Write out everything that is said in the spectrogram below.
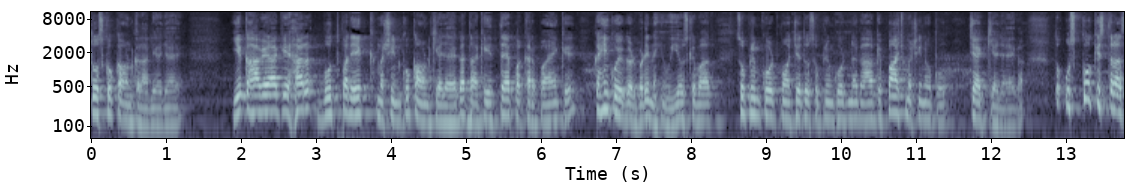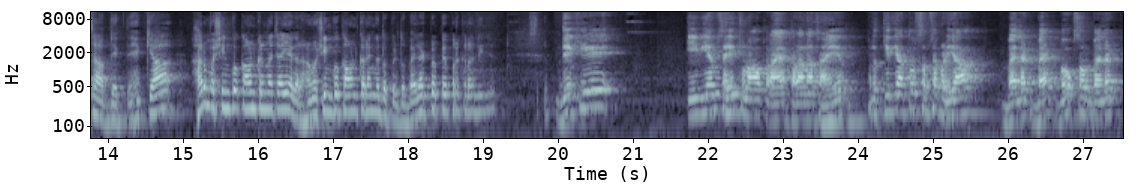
तो उसको काउंट करा लिया जाए। ये कहा गया कि हर बूथ पर एक मशीन को काउंट किया जाएगा ताकि तय पर कर पाएँ कि कहीं कोई गड़बड़ी नहीं हुई है। उसके बाद सुप्रीम कोर्ट पहुँचे तो सुप्रीम कोर्ट ने कहा कि पाँच मशीनों को चेक किया जाएगा। तो उसको किस तरह से आप देखते हैं, क्या हर मशीन को काउंट करना चाहिए? अगर हर मशीन को काउंट करेंगे तो फिर तो बैलेट पर पेपर करा लीजिए। देखिए ईवीएम से ही चुनाव कराना चाहिए। प्रक्रिया तो सबसे बढ़िया बैलेट बैक बॉक्स और बैलेट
